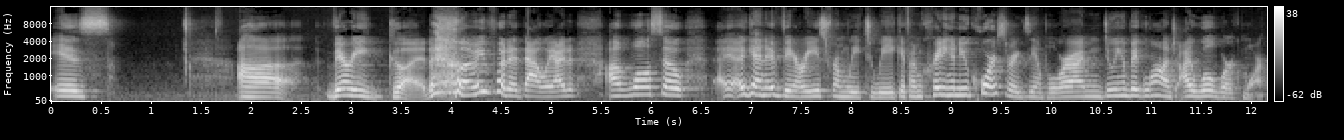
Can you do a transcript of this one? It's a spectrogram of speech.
is uh, very good. Let me put it that way. I, um, well, so again, it varies from week to week. If I'm creating a new course, for example, where I'm doing a big launch, I will work more.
